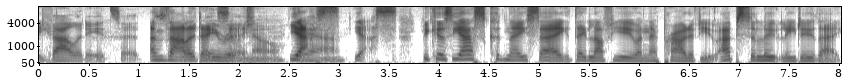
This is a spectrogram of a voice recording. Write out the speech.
And validates it. and so that validates they really it. know. Yes, yes. Because yes, can they say they love you and they're proud of you? Absolutely do they.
